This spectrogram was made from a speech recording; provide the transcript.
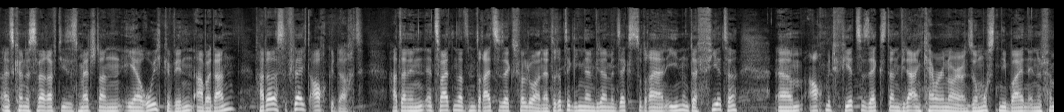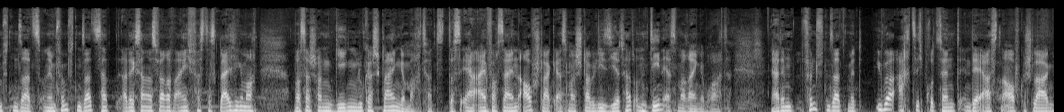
als könnte Zverev dieses Match dann eher ruhig gewinnen, aber dann hat er das vielleicht auch gedacht. Hat dann den zweiten Satz mit 3 zu 6 verloren. Der dritte ging dann wieder mit 6 zu 3 an ihn und der vierte ähm, auch mit 4 zu 6 dann wieder an Cameron Norrie. Und so mussten die beiden in den fünften Satz. Und im fünften Satz hat Alexander Zverev eigentlich fast das Gleiche gemacht, was er schon gegen Lukas Klein gemacht hat. Dass er einfach seinen Aufschlag erstmal stabilisiert hat und den erstmal reingebracht hat. Er hat im fünften Satz mit über 80 Prozent in der ersten aufgeschlagen.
